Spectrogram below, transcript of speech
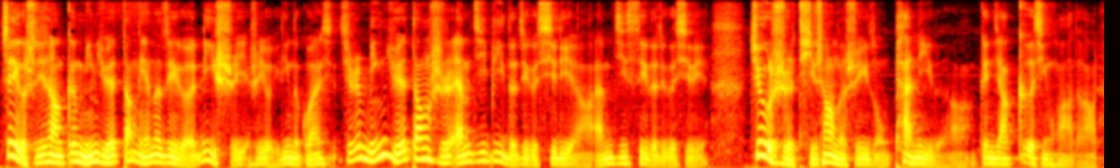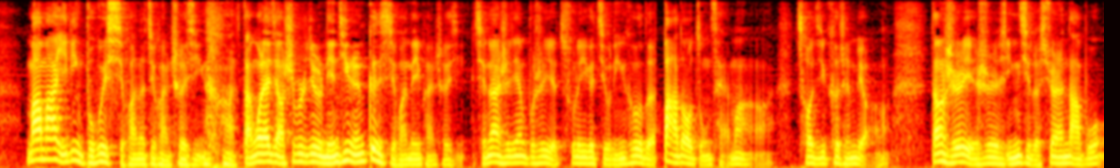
这个实际上跟名爵当年的这个历史也是有一定的关系。其实名爵当时 MGB 的这个系列啊，MGC 的这个系列，就是提倡的是一种叛逆的啊，更加个性化的啊。妈妈一定不会喜欢的这款车型啊，反过来讲，是不是就是年轻人更喜欢的一款车型？前段时间不是也出了一个九零后的霸道总裁嘛？啊，超级课程表啊，当时也是引起了轩然大波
